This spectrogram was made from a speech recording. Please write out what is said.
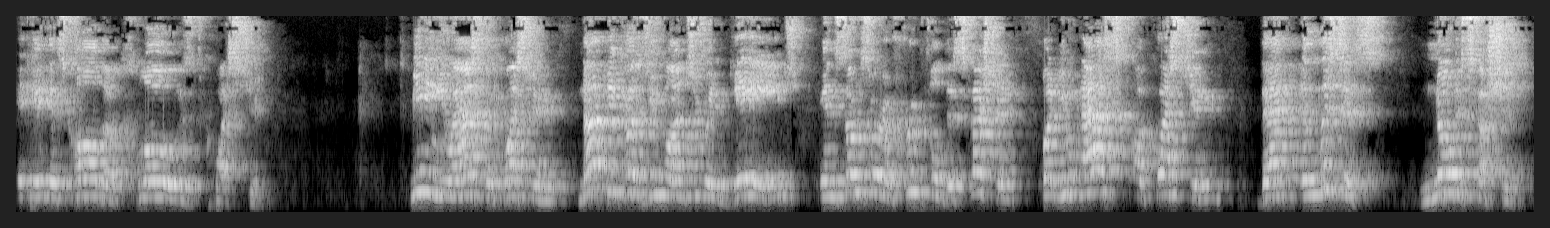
it's called a closed question. Meaning you ask a question not because you want to engage in some sort of fruitful discussion, but you ask a question that elicits no discussion.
